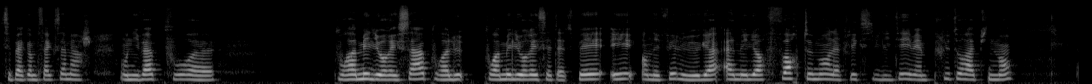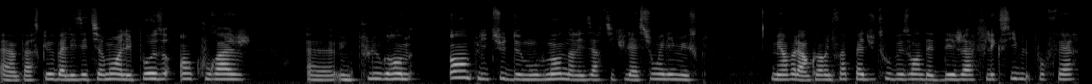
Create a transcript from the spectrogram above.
C'est pas comme ça que ça marche. On y va pour, euh, pour améliorer ça, pour, pour améliorer cet aspect. Et en effet, le yoga améliore fortement la flexibilité et même plutôt rapidement. Parce que bah, les étirements et les pauses encouragent une plus grande amplitude de mouvement dans les articulations et les muscles. Mais voilà, encore une fois, pas du tout besoin d'être déjà flexible pour faire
